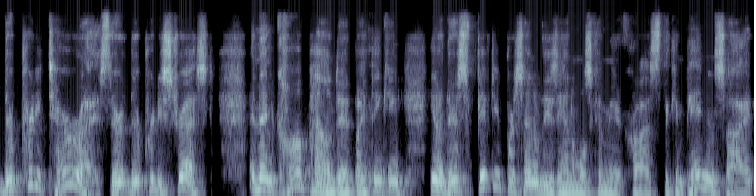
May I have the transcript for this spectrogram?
they're pretty terrorized. They're they're pretty stressed. And then compounded by thinking, you know, there's 50% of these animals coming across the companion side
